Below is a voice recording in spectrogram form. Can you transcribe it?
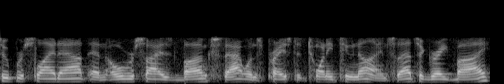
super slide out and oversized bunks. That one's priced at 22.9, so that's a great buy.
